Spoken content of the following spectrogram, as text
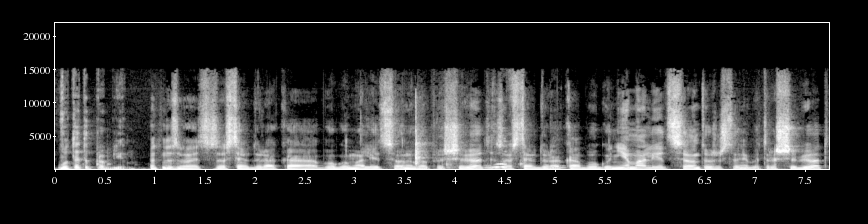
Вот это проблема. Это называется «заставь дурака Богу молиться, он его расшибет». Вот. «Заставь дурака Богу не молиться, он тоже что-нибудь расшибет».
